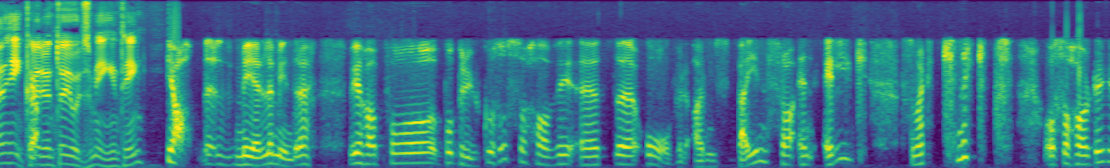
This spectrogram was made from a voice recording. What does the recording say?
Den hinka rundt og gjorde som ingenting. Ja, mer eller mindre. Vi har på, på bruk hos oss så har vi et eh, overarmsbein fra en elg som har vært knekt. Og så har det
